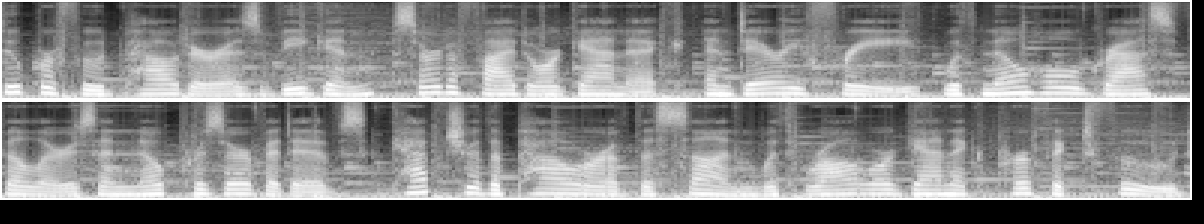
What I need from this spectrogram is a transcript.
superfood powder is vegan, certified organic, and dairy-free, with no whole grass fillers and no preservatives. Capture the power of the sun with raw organic perfect food,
